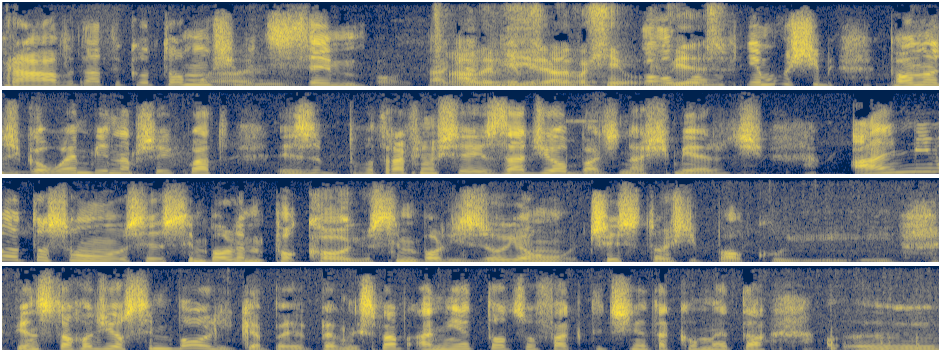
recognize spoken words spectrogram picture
prawda, tylko to musi a, być symbol. Tak? Ale jak, widzisz, ale właśnie wiesz. Nie musi, ponoć gołębie na przykład potrafią się zadziobać na śmierć, a mimo to są symbolem pokoju, symbolizują czystość i pokój. I, i, więc to chodzi o symbolikę pewnych spraw, a nie to, co faktycznie ta kometa. Yy,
